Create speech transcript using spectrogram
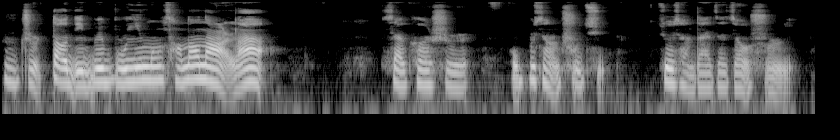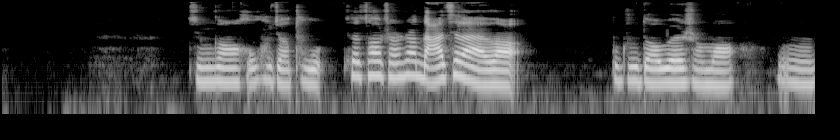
日志到底被捕蝇萌藏到哪儿了？下课时，我不想出去，就想待在教室里。金刚和护甲兔在操场上打起来了，不知道为什么。嗯，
